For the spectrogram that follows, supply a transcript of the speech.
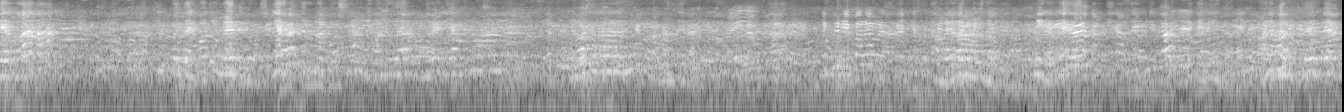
cerrada, 54 metros. Y ahora hacer una cosa, me va a ayudar, a ver, ya le vas a dar a la con la cartera. Es que ni palabras, Mira, es una cartera técnica pequeñita, ¿vale? Para ustedes vean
